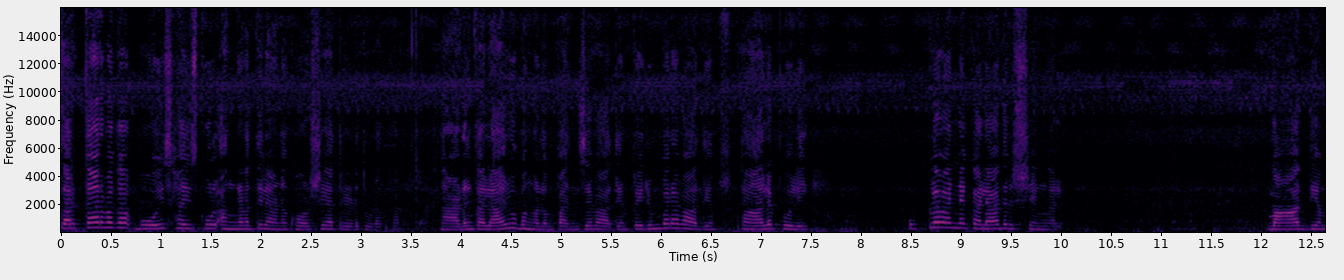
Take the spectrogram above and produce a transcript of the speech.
സർക്കാർ വക ബോയ്സ് ഹൈസ്കൂൾ അങ്കണത്തിലാണ് ഘോഷയാത്രയുടെ തുടക്കം. നാടൻ കലാരൂപങ്ങളും പഞ്ചവാദ്യം പെരുമ്പറവാദ്യം താലപ്പൊലി ഉപ്ലവന്ന കലാദൃശ്യങ്ങൾ വാദ്യം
